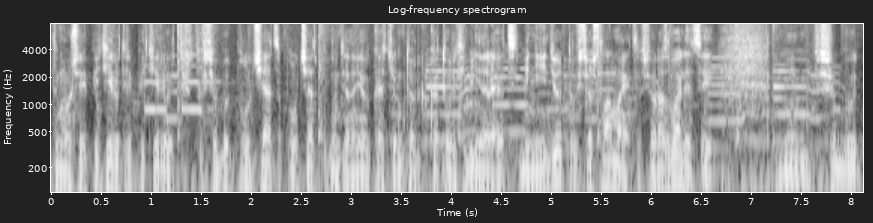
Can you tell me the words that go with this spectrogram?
Ты можешь репетировать, репетировать, что все будет получаться, получаться, потом тебе найдет костюм, который тебе не нравится, тебе не идет, то все сломается, все развалится, и все будет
